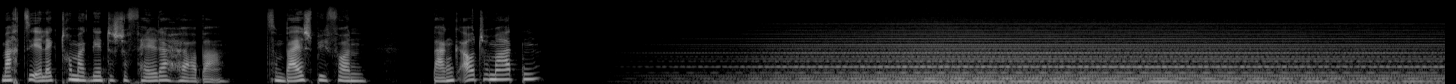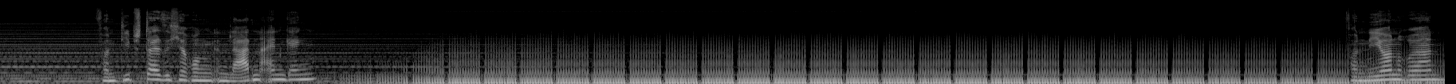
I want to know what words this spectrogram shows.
macht sie elektromagnetische Felder hörbar, zum Beispiel von Bankautomaten, Von Diebstahlsicherungen in Ladeneingängen Neonröhren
